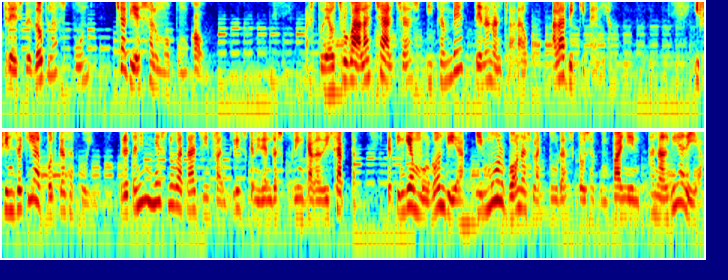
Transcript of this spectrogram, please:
www.xaviersalomó.com. Els podeu trobar a les xarxes i també tenen entrada a la Viquipèdia. I fins aquí el podcast d'avui, però tenim més novetats infantils que anirem descobrint cada dissabte. Que tingueu molt bon dia i molt bones lectures que us acompanyin en el dia a dia.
